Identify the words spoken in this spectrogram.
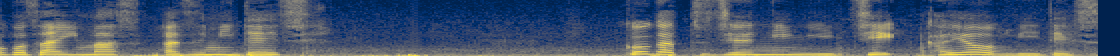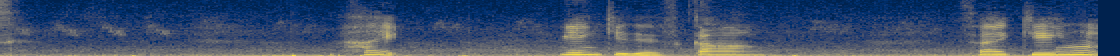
ようございます。あずみです。5月12日火曜日です。はい。元気ですか？最近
